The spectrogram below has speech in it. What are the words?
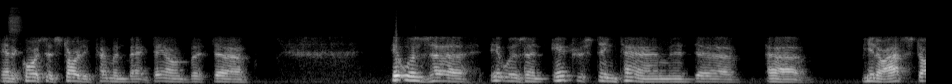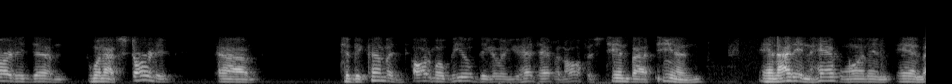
And of course it started coming back down but uh it was uh it was an interesting time. And uh uh you know i started um when i started uh to become an automobile dealer you had to have an office 10 by 10 and i didn't have one. And and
